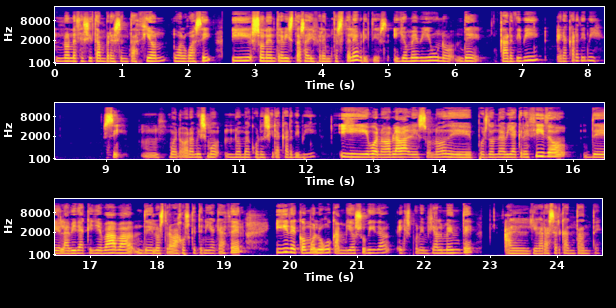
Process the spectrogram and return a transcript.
No necesitan presentación o algo así, y son entrevistas a diferentes celebrities. Y yo me vi uno de Cardi B, ¿era Cardi B? Sí, mm, bueno, ahora mismo no me acuerdo si era Cardi B. Y bueno, hablaba de eso, ¿no? De pues dónde había crecido, de la vida que llevaba, de los trabajos que tenía que hacer y de cómo luego cambió su vida exponencialmente al llegar a ser cantante.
